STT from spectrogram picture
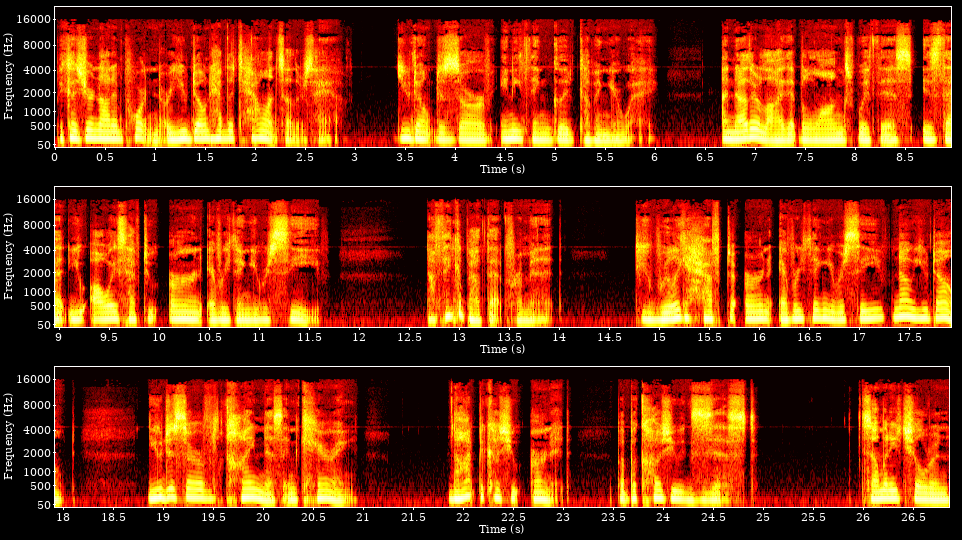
because you're not important or you don't have the talents others have. You don't deserve anything good coming your way. Another lie that belongs with this is that you always have to earn everything you receive. Now think about that for a minute. Do you really have to earn everything you receive? No, you don't. You deserve kindness and caring, not because you earn it, but because you exist. So many children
